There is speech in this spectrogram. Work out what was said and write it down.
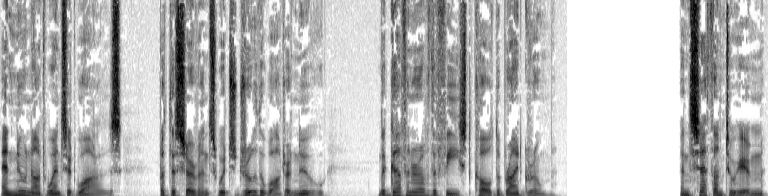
and knew not whence it was, but the servants which drew the water knew, the governor of the feast called the bridegroom. And saith unto him,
